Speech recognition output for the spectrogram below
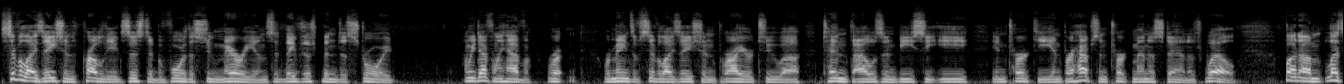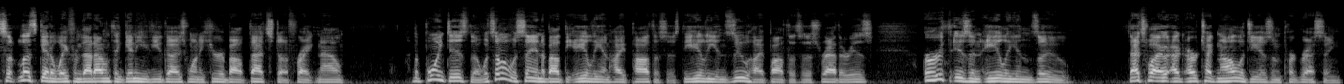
civilizations probably existed before the Sumerians, and they've just been destroyed. And we definitely have re- remains of civilization prior to uh, 10,000 BCE in Turkey and perhaps in Turkmenistan as well. But um, let's uh, let's get away from that. I don't think any of you guys want to hear about that stuff right now. The point is, though, what someone was saying about the alien hypothesis, the alien zoo hypothesis, rather, is Earth is an alien zoo. That's why our technology isn't progressing.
